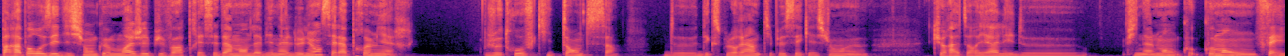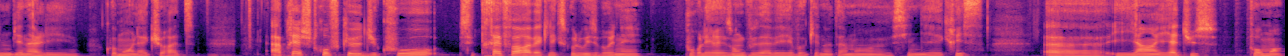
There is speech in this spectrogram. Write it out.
par rapport aux éditions que moi j'ai pu voir précédemment de la Biennale de Lyon, c'est la première je trouve, qui tente ça, d'explorer un petit peu ces questions euh, curatoriales et de finalement comment on fait une biennale et comment on la curate. Après, je trouve que du coup, c'est très fort avec l'expo Louise Brunet pour les raisons que vous avez évoquées, notamment euh, Cindy et Chris. Euh, il y a un hiatus pour moi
